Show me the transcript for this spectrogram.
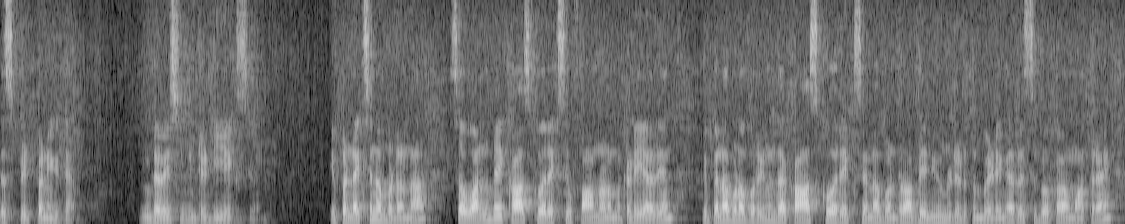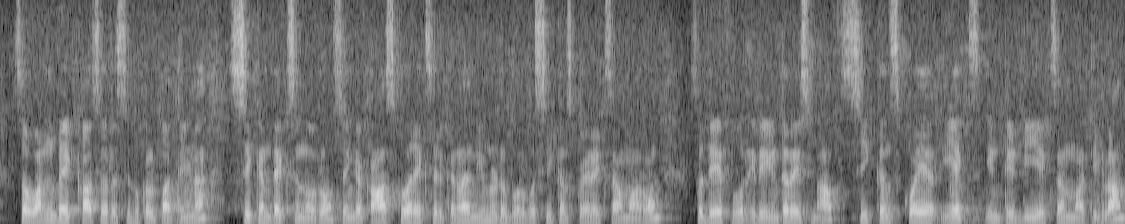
இதை ஸ்பிட் பண்ணிக்கிட்டேன். இன்டரேஷன் இன்ட்டு டிஎக்ஸ் இப்போ நெக்ஸ்ட் என்ன பண்ணுறேன்னா so one by cos square x ஃபார்ம்லாம் நமக்கு கிடையாது. இப்போ என்ன பண்ண போகிறீங்கன்னா இந்த காஸ் ஸ்கோர் எக்ஸ் என்ன பண்ணுறோம் அப்படியே நியூமினேட் எடுத்து போயிடுங்க ரெசிபுக்கலாக மாற்றுறேன் so one by cos reciprocal பார்த்தீங்கன்னா சீக்கண்ட் எக்ஸ்னு வரும். ஸோ இங்கே காஸ் ஸ்கோர் எக்ஸ் இருக்கிறனால நியூமினேட்டர் போகிறப்போ சீக்கன் ஸ்கொயர் எக்ஸாக மாறும். ஸோ தே ஃபோர் இது integration of secant square x into டிஎக்ஸ்ன்னு மாற்றிக்கலாம்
